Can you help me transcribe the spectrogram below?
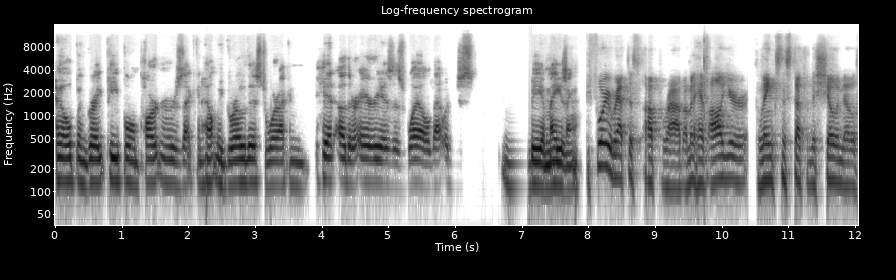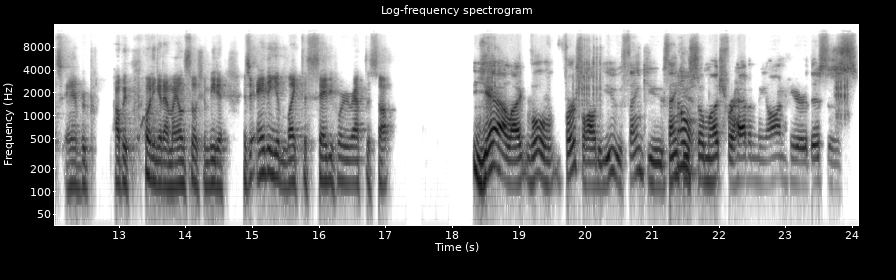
help and great people and partners that can help me grow this to where I can hit other areas as well, that would just be amazing. Before we wrap this up, Rob, I'm going to have all your links and stuff in the show notes, and I'll be promoting it on my own social media. Is there anything you'd like to say before we wrap this up? Yeah, like, well, first of all, to you, thank you. Thank oh. you so much for having me on here. This is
